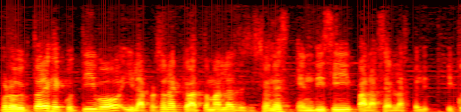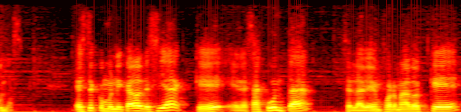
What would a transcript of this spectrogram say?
productor ejecutivo y la persona que va a tomar las decisiones en DC para hacer las películas. Este comunicado decía que en esa junta se le había informado que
